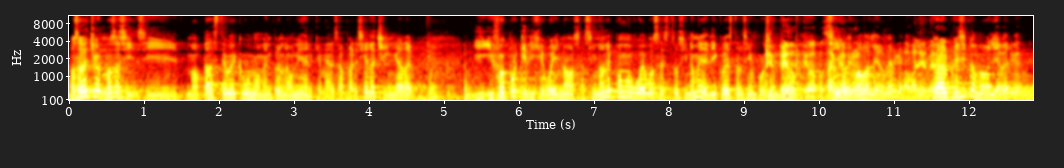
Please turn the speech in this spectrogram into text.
O sea, de hecho, no sé si, si notaste, güey, que hubo un momento en la uni en el que me desaparecía la chingada, güey. Y, y fue porque dije, güey, no, o sea, si no le pongo huevos a esto, si no me dedico a esto al 100%. ¿Qué pedo? ¿Qué va a pasar, Sí, güey, va a valer verga. Va a valer verga. Pero al principio me valía verga, güey.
